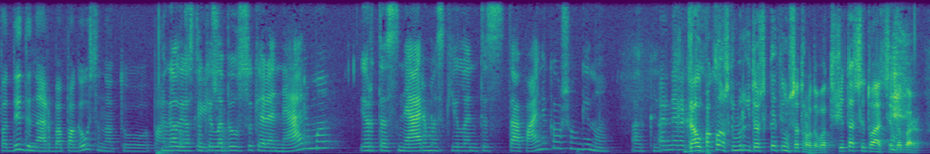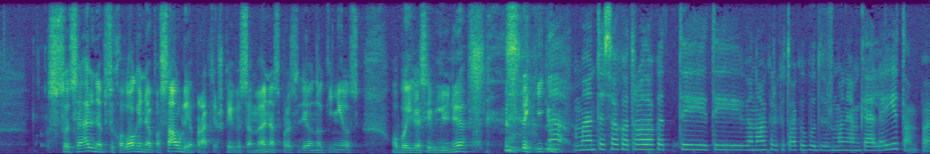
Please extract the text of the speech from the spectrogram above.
padidina arba pagausina tų panikos? Gal jos tokį labiau sukelia nerimą ir tas nerimas kylantis tą paniką užaugina? Ar kaip? Ar nėra Gal paklauskim, Rytos, kaip jums atrodo, vat šita situacija dabar socialinė, psichologinė pasaulyje praktiškai visame, nes prasidėjo nuo Kinijos, o baigėsi Vilniuje. Na, man tiesiog atrodo, kad tai, tai vienokiu ir kitokiu būdu žmonėm kelia įtampą.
